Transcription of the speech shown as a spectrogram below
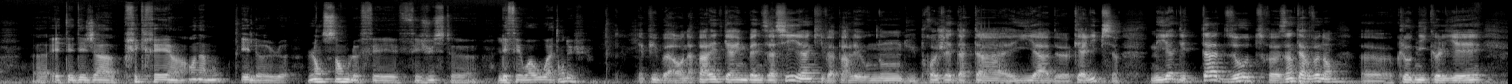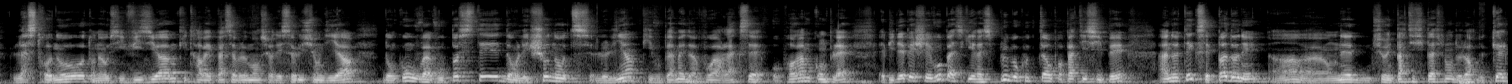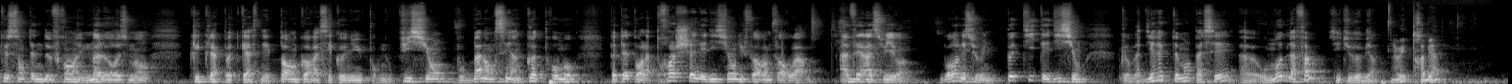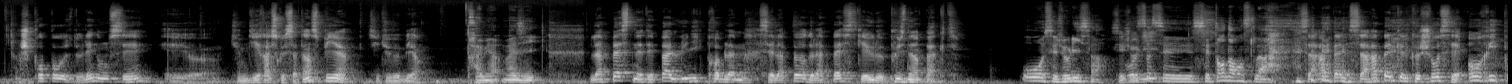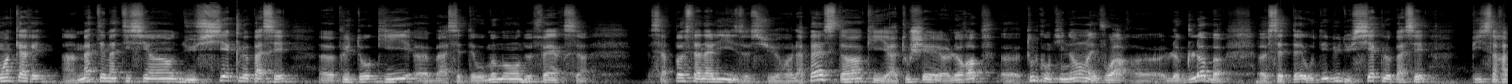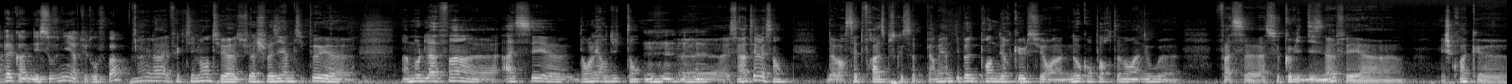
été déjà pré-créé euh, en amont et le- le- l'ensemble fait, fait juste l'effet waouh attendu. Et puis bah on a parlé de Karim Benzassi hein, qui va parler au nom du projet data et IA de Calypse, mais il y a des tas d'autres intervenants, Euh, Claude Nicolier, l'astronaute, on a aussi Visium qui travaille passablement sur des solutions d'IA. Donc on va vous poster dans les show notes le lien qui vous permet d'avoir l'accès au programme complet. Et puis dépêchez-vous parce qu'il reste plus beaucoup de temps pour participer. À noter que c'est pas donné. Hein. Euh, on est sur une participation de l'ordre de quelques centaines de francs et malheureusement Click Clack Podcast n'est pas encore assez connu pour que nous puissions vous balancer un code promo, peut-être pour la prochaine édition du Forum Forward. Affaire à suivre. Bon, on est sur une petite édition. Puis on va directement passer euh, au mot de la fin, si tu veux bien. Oui, très bien. Je propose de l'énoncer et euh, tu me diras ce que ça t'inspire, si tu veux bien. Très bien, vas-y. La peste n'était pas l'unique problème, c'est la peur de la peste qui a eu le plus d'impact. Oh, c'est joli ça. C'est Oh, joli. ça, c'est, tendance là. Ça rappelle, ça rappelle quelque chose, c'est Henri Poincaré, un mathématicien du siècle passé, euh, plutôt qui, euh, bah, c'était au moment de faire sa, sa post-analyse sur la peste, hein, qui a touché euh, l'Europe, euh, tout le continent, et voire euh, le globe, euh, c'était au début du siècle passé. Puis ça rappelle quand même des souvenirs, tu trouves pas? Ouais, là, effectivement, tu as, tu as choisi un petit peu euh, un mot de la fin euh, assez euh, dans l'air du temps. Mhm, mhm. Euh, c'est intéressant d'avoir cette phrase parce que ça permet un petit peu de prendre du recul sur nos comportements à nous euh, face à ce Covid-19 et, euh, et je crois que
